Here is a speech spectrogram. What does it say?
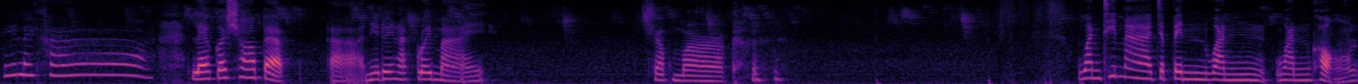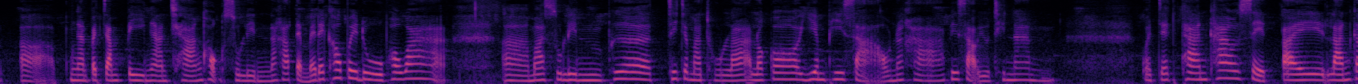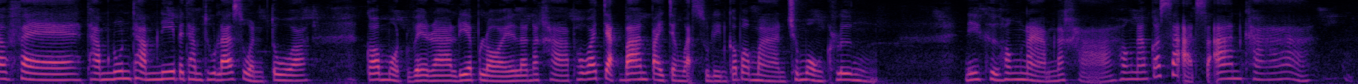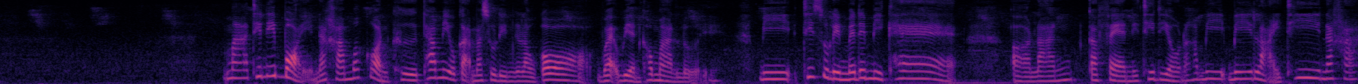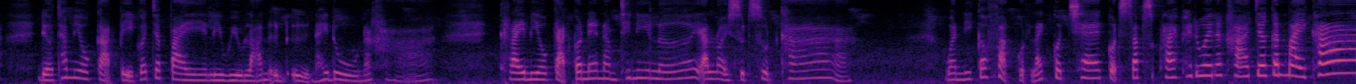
นี่เลยค่ะ แล้วก็ชอบแบบ อ่า นี่ด้วยนะกล้วยไม้ ชอบมาร์กวันที่มาจะเป็นวันวันขององานประจำปีงานช้างของสุรินนะคะ แต่ไม่ได้เข้าไปดูเพราะว่ามาสุรินเพื่อที่จะมาทุระแล้วก็เยี่ยมพี่สาวนะคะ พี่สาวอยู่ที่นั่น กว่าจะทานข้าวเสร็จไปร้านกาแฟทำนู่นทำนี่ไปทำธุระส่วนตัว ก็หมดเวลาเรียบร้อยแล้วนะคะ เพราะว่าจากบ้านไปจังหวัดสุรินก็ประมาณชั่วโมงครึ่ง นี่คือห้องน้ำนะคะ ห้องน้ำก็สะอาดสะอ้านค่ะ มาที่นี่บ่อยนะคะ เมื่อก่อนคือถ้ามีโอกาสมาสุรินทร์เราก็แวะเวียนเข้ามาเลย มีที่สุรินทร์ไม่ได้มีแค่ร้านกาแฟนี้ที่เดียวนะคะ มีมีหลายที่นะคะ เดี๋ยวถ้ามีโอกาสไปอีกก็จะไปรีวิวร้านอื่นๆ ให้ดูนะคะ ใครมีโอกาสก็แนะนำที่นี่เลย อร่อยสุดๆค่ะ วันนี้ก็ฝากกดไลค์กดแชร์ กด Subscribe ให้ด้วยนะคะ เจอกันใหม่ค่ะ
